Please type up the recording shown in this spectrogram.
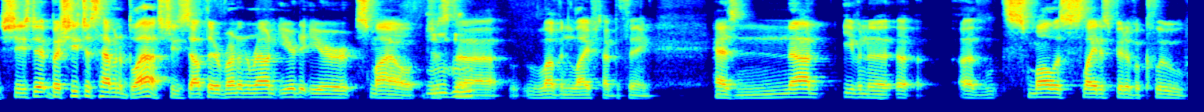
she's but she's just having a blast. She's out there running around ear to ear, smile, just Mhm. uh, loving life type of thing. Has not even a, a, a smallest slightest bit of a clue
